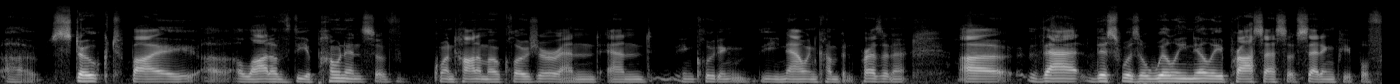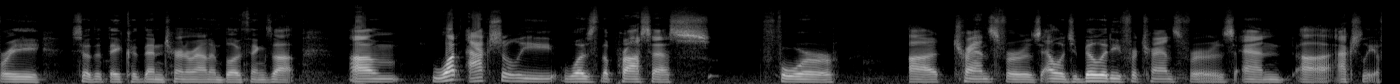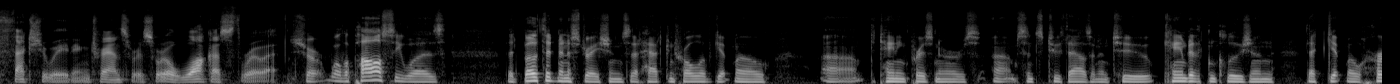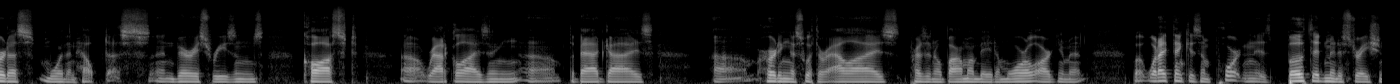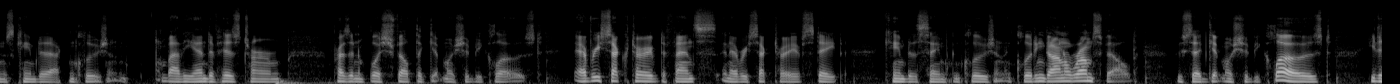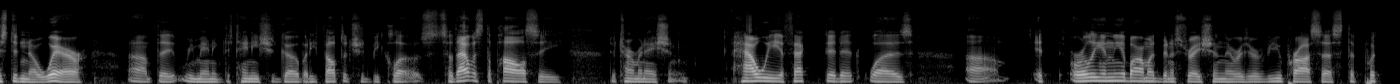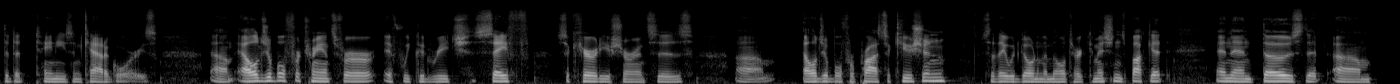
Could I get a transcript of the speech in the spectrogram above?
uh, stoked by uh, a lot of the opponents of Guantanamo closure, and and including the now incumbent president, uh, that this was a willy nilly process of setting people free so that they could then turn around and blow things up. Um, what actually was the process for uh, transfers, eligibility for transfers, and uh, actually effectuating transfers? Sort of walk us through it. Sure. Well, the policy was that both administrations that had control of Gitmo um, detaining prisoners um, since 2002 came to the conclusion that Gitmo hurt us more than helped us, and various reasons cost, uh, radicalizing uh, the bad guys, um, hurting us with our allies. President Obama made a moral argument. But what I think is important is both administrations came to that conclusion. By the end of his term, President Bush felt that Gitmo should be closed. Every Secretary of Defense and every Secretary of State came to the same conclusion, including Donald Rumsfeld, who said Gitmo should be closed. He just didn't know where uh, the remaining detainees should go, but he felt it should be closed. So that was the policy determination. How we affected it was um, early in the Obama administration, there was a review process that put the detainees in categories. Um, eligible for transfer if we could reach safe security assurances, um, eligible for prosecution, so they would go into the military commissions bucket, and then those that um,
